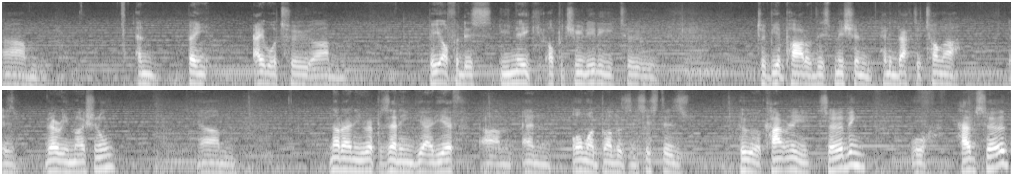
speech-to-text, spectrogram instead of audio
um, and being able to um, be offered this unique opportunity to, to be a part of this mission heading back to Tonga is very emotional. Um, not only representing the ADF um, and all my brothers and sisters who are currently serving or have served,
